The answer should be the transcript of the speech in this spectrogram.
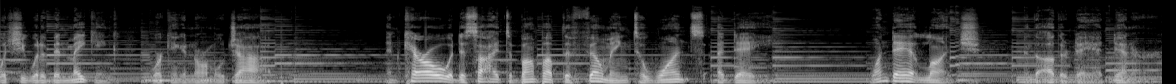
what she would have been making working a normal job. And Carol would decide to bump up the filming to once a day. One day at lunch, and the other day at dinner.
